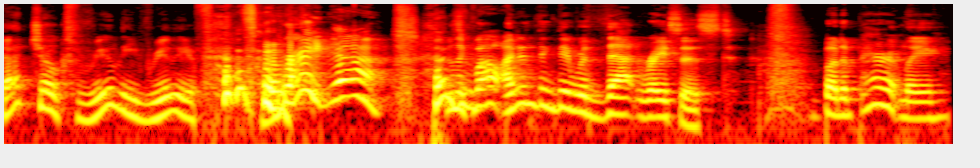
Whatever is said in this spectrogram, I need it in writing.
that joke's really, really offensive. right? Yeah. I was like, wow, I didn't think they were that racist, but apparently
